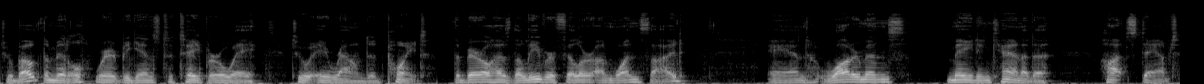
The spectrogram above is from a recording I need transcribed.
to about the middle where it begins to taper away to a rounded point. The barrel has the lever filler on one side and Waterman's made in Canada hot stamped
